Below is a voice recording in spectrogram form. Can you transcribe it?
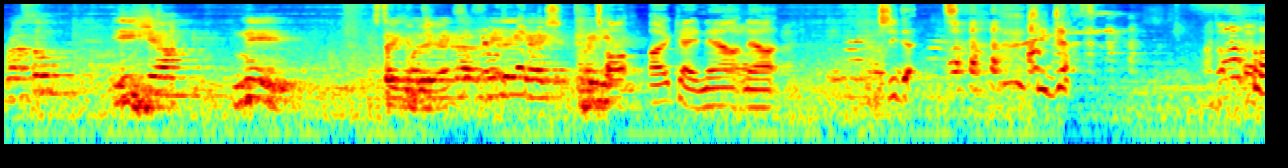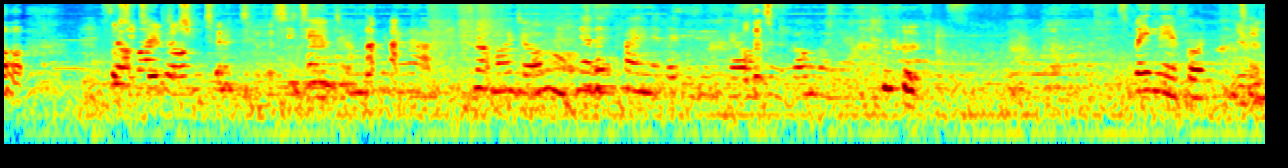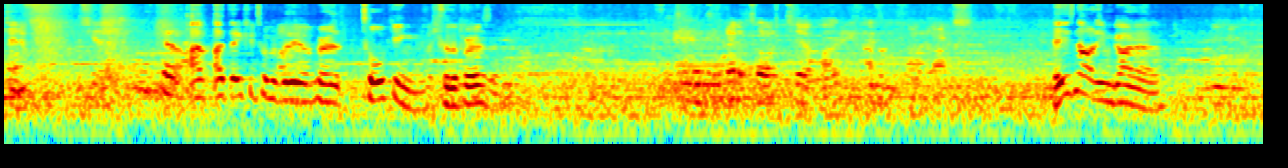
Russell Yishan Nim. Please taking watch your videos. aircraft immediately engage 28. Oh, okay. Now, now, she d- she just. Oh. It's not my job. She turned to us. She turned to him, look at that. It's not my job. Now that plane that that was meant to go on that's- could gone by now. It's been there for ten minutes. Yeah, I, I actually took a video of her talking to the person. Got a toilet chair park, 105 bucks. He's not even going to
